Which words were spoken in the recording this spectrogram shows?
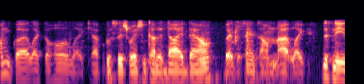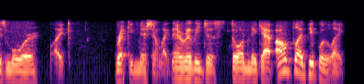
I'm glad like the whole like capital situation kind of died down, but at the same time, I'm not like this needs more like recognition. Like they really just stormed the cap. I don't feel like people like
